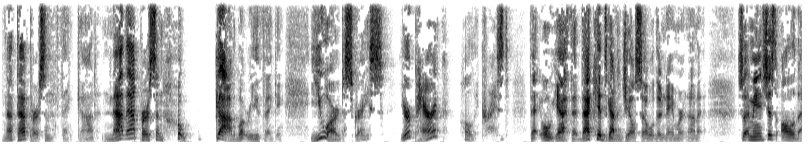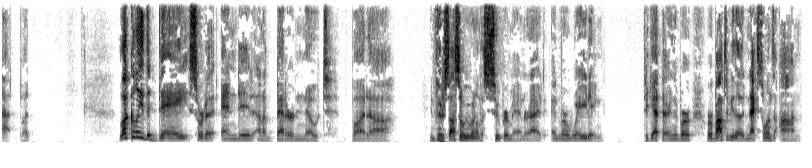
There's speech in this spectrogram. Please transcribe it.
Not that person, thank God. Not that person. Oh God, what were you thinking? You are a disgrace. You're a parent? Holy Christ. That oh yeah, that, that kid's got a jail cell with their name written on it. So I mean it's just all of that, but luckily the day sort of ended on a better note, but uh there's also we went on the Superman ride and we're waiting to get there and we're we're about to be the next ones on.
